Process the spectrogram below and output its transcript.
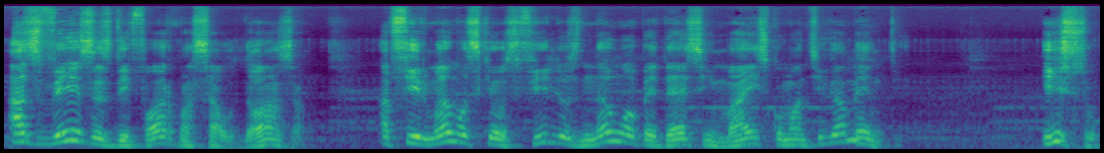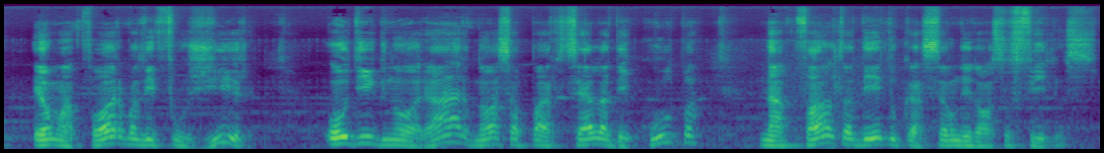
Às vezes, de forma saudosa, afirmamos que os filhos não obedecem mais como antigamente. Isso é uma forma de fugir ou de ignorar nossa parcela de culpa na falta de educação de nossos filhos.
